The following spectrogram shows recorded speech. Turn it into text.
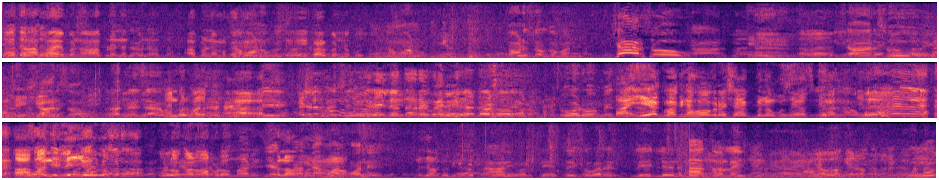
એ તો આ ભાઈ બનો આપણે નથી બનાવતા. આપણે ત્રણસો ગવાનું ચારસો. એક ભાગ ના હોકરે શાક બનાવવું છે આજ ઘરે. લઈ જાઓ ઓલો ઓલો ગાળો આપડો. એક રાણી વાળ તે તો ગવારે લઈ જ લેવે હા તો લઈ ગયો હું નામ?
